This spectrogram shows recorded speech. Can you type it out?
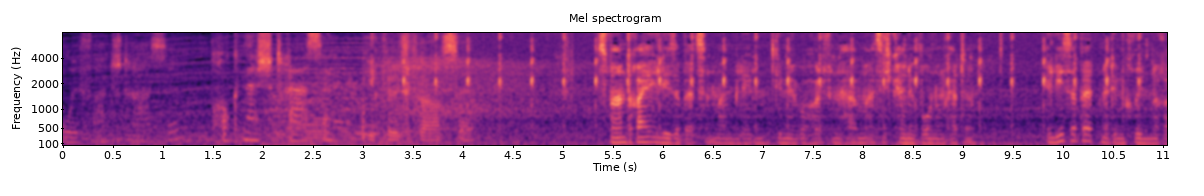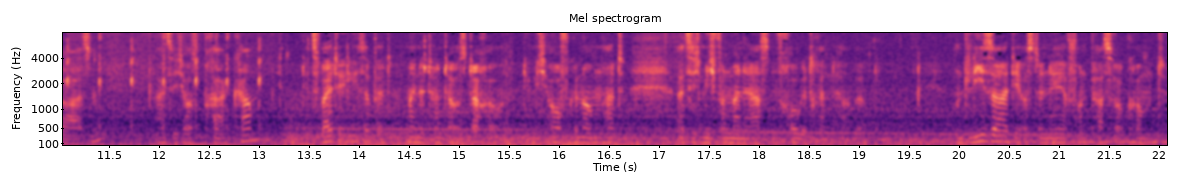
Wohlfahrtstraße, Brucknerstraße, Hickelstraße, es waren drei Elisabeths in meinem Leben, die mir geholfen haben, als ich keine Wohnung hatte. Elisabeth mit dem grünen Rasen, als ich aus Prag kam. Die zweite Elisabeth, meine Tante aus Dachau, die mich aufgenommen hat, als ich mich von meiner ersten Frau getrennt habe. Und Lisa, die aus der Nähe von Passau kommt,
